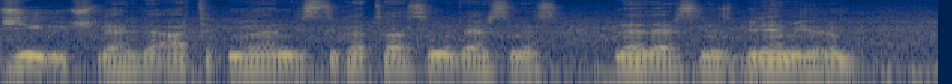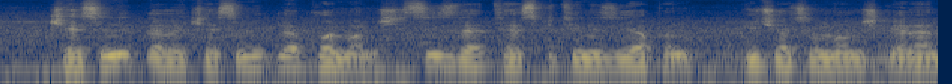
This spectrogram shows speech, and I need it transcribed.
G3'lerde artık mühendislik hatası mı dersiniz ne dersiniz bilemiyorum. Kesinlikle ve kesinlikle koymamış. Siz de tespitinizi yapın. Hiç açılmamış gelen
